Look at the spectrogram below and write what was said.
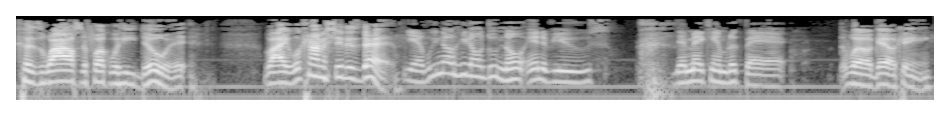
Cause why else the fuck would he do it? Like, what kind of shit is that? Yeah, we know he don't do no interviews that make him look bad. Well, Gayle King.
